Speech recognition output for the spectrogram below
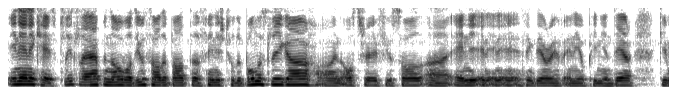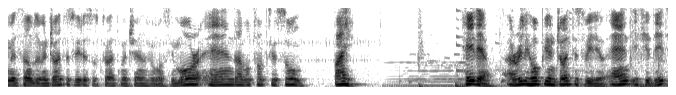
In any case, please let me know what you thought about the finish to the Bundesliga uh, in Austria. If you saw uh, any, any, anything there, have any opinion there, give me a thumb up if you enjoyed this video, subscribe to my channel if you want to see more, and I will talk to you soon. Bye! Hey there, I really hope you enjoyed this video and if you did,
